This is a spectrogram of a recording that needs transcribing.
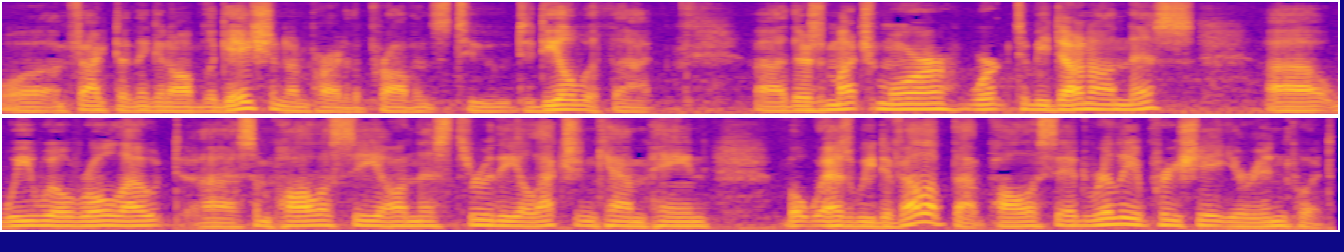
or in fact, I think an obligation on part of the province to, to deal with that. Uh, there's much more work to be done on this. Uh, we will roll out uh, some policy on this through the election campaign, but as we develop that policy, I'd really appreciate your input.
